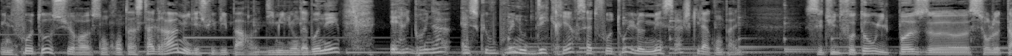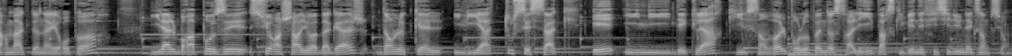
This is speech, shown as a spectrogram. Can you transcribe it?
une photo sur son compte Instagram. Il est suivi par 10 millions d'abonnés. Eric Bruna, est-ce que vous pouvez nous décrire cette photo et le message qui l'accompagne c'est une photo où il pose euh, sur le tarmac d'un aéroport. Il a le bras posé sur un chariot à bagages dans lequel il y a tous ses sacs et il y déclare qu'il s'envole pour l'Open d'Australie parce qu'il bénéficie d'une exemption.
